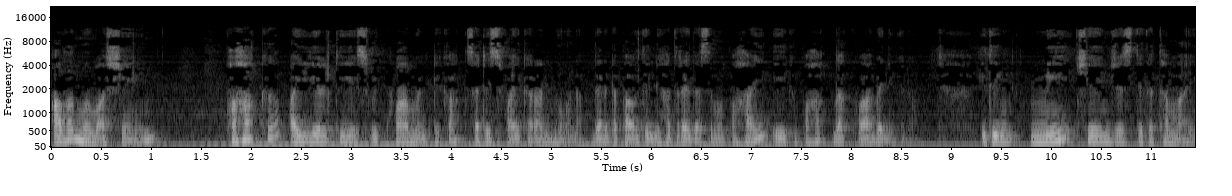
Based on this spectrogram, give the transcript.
අවම වශයෙන් පහක IELTS requirement එකක් satisfy කරන්න ඕන. දැනට පවතින 4.5යි ඒක පහක් දක්වා වැඩි වෙනවා. ඉතින් මේ changes දෙක තමයි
